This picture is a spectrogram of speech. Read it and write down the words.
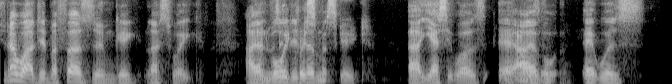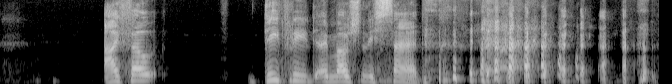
Do you know what? I did my first Zoom gig last week. I and was it a avoided them. Christmas gig? Uh, yes, it was. Uh, I was it? it was. I felt deeply emotionally sad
